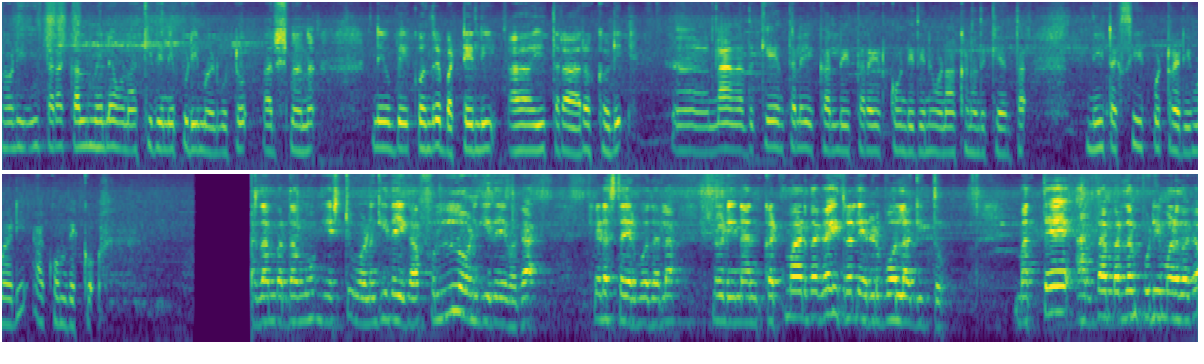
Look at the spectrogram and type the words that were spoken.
ನೋಡಿ, ಈ ಥರ ಕಲ್ಲು ಮೇಲೆ ಒಣಾಕಿದ್ದೀನಿ ಪುಡಿ ಮಾಡಿಬಿಟ್ಟು ಅರಿಶಿನ ನೀವು ಬೇಕು ಅಂದರೆ ಬಟ್ಟೆಯಲ್ಲಿ ಈ ಥರ ಆರೋಕೊಡಿ ನಾನು ಅದಕ್ಕೆ ಅಂತಲೇ ಈ ಕಲ್ಲು ಈ ಥರ ಇಟ್ಕೊಂಡಿದ್ದೀನಿ ಒಣಾಕೋಣೋದಕ್ಕೆ ಅಂತ. ನೀಟಾಗಿ ಸೀಟ್ಬಿಟ್ಟು ರೆಡಿ ಮಾಡಿ ಹಾಕೊಬೇಕು. ಅರ್ಧಂಬರ್ಧಮು ಎಷ್ಟು ಒಣಗಿದೆ ಈಗ. ಫುಲ್ ಒಣಗಿದೆ ಇವಾಗ. ಕೆಡಿಸ್ತಾ ಇರ್ಬೋದಲ್ಲ? ನೋಡಿ, ನಾನು ಕಟ್ ಮಾಡಿದಾಗ ಇದರಲ್ಲಿ ಎರಡು ಬೋಲ್ ಆಗಿತ್ತು. ಮತ್ತೆ ಅರ್ಧಂಬರ್ಧ ಪುಡಿ ಮಾಡಿದಾಗ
